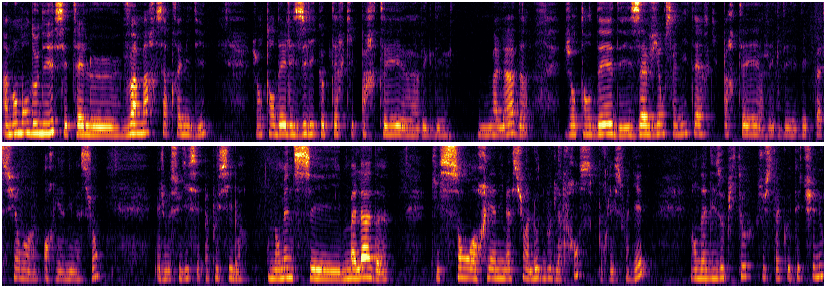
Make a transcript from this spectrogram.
à un moment donné, c'était le 20 mars après-midi, j'entendais les hélicoptères qui partaient avec des malades, j'entendais des avions sanitaires qui partaient avec des, patients en réanimation. Et je me suis dit, c'est pas possible. On emmène ces malades qui sont en réanimation à l'autre bout de la France pour les soigner. On a des hôpitaux juste à côté de chez nous,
